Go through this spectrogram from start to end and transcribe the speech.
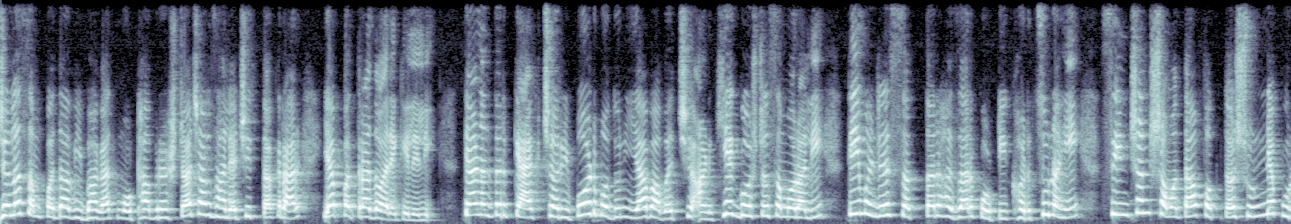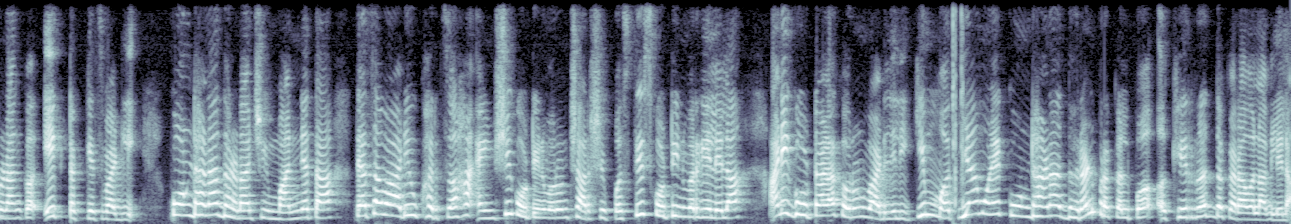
जलसंपदा विभागात मोठा भ्रष्टाचार झाल्याची तक्रार या पत्राद्वारे केलेली. त्यानंतर कॅगच्या रिपोर्टमधून याबाबतची आणखी एक गोष्ट समोर आली. ती म्हणजे सत्तर हजार कोटी खर्चूनही सिंचन क्षमता फक्त शून्य पूर्णांक एक टक्केच वाढली. कोंढाणा धरणाची मान्यता त्याचा वाढीव खर्च हा ऐंशी कोटींवरून चारशे पस्तीस कोटींवर गेलेला आणि घोटाळा करून वाढलेली किंमत. यामुळे कोंढाणा धरण प्रकल्प अखेर रद्द करावा लागलेला.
